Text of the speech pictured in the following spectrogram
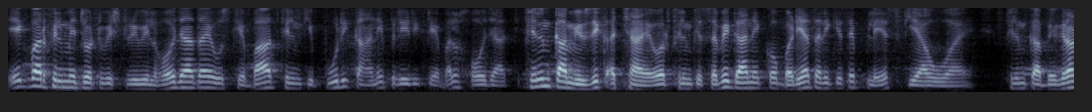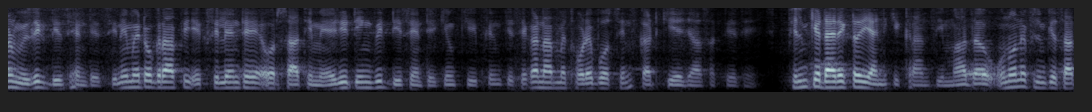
एक बार फ़िल्म में जो ट्विस्ट रिवील हो जाता है, उसके बाद फ़िल्म की पूरी कहानी प्रिडिक्टेबल हो जाती है। फ़िल्म का म्यूज़िक अच्छा है और फ़िल्म के सभी गाने को बढ़िया तरीके से प्लेस किया हुआ है। फ़िल्म का बैकग्राउंड म्यूज़िक डिसेंट है सिनेमेटोग्राफी एक्सीलेंट है और साथ ही में एडिटिंग भी डिसेंट है, क्योंकि फ़िल्म के सेकंड हाफ़ में थोड़े बहुत सीन कट किए जा सकते थे। फ़िल्म के डायरेक्टर यानी कि क्रांति माधव, उन्होंने फ़िल्म के साथ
